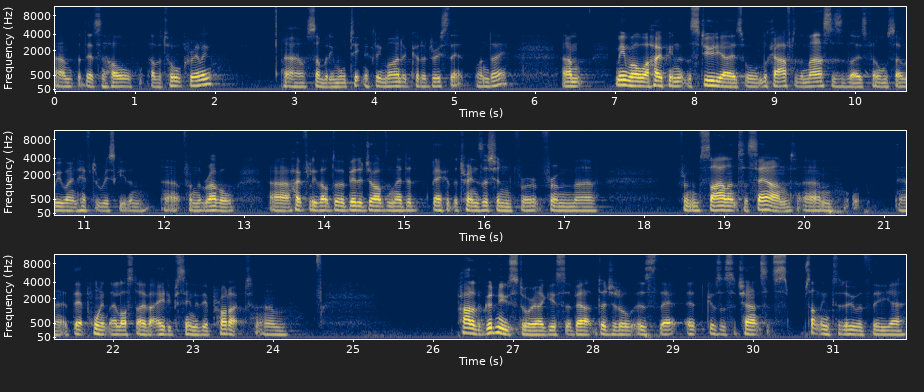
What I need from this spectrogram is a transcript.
um, but that's a whole other talk, really. Uh, somebody more technically minded could address that one day. Um, meanwhile, we're hoping that the studios will look after the masters of those films so we won't have to rescue them uh, from the rubble. Uh, hopefully, they'll do a better job than they did back at the transition for, from, uh, from silent to sound. Um, uh, at that point, they lost over 80% of their product. Um, part of the good news story, I guess, about digital is that it gives us a chance. It's something to do with the uh,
